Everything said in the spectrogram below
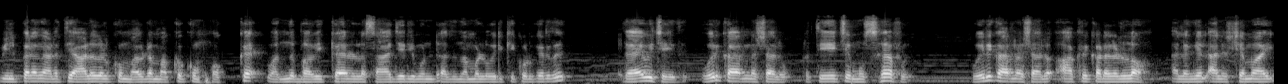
വിൽപ്പന നടത്തിയ ആളുകൾക്കും അവരുടെ മക്കൾക്കും ഒക്കെ വന്ന് ഭവിക്കാനുള്ള സാഹചര്യമുണ്ട്. അത് നമ്മൾ ഒരുക്കി കൊടുക്കരുത്. ദയവ് ചെയ്ത് ഒരു കാരണവശാലും പ്രത്യേകിച്ച് മുസ്ഹഫ് ഒരു കാരണവശാലോ ആക്രി കടകളിലോ അല്ലെങ്കിൽ അലക്ഷ്യമായി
